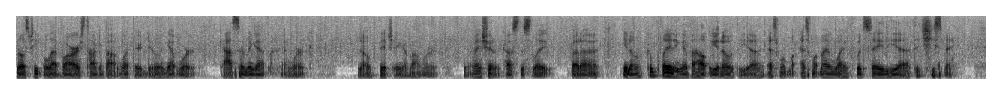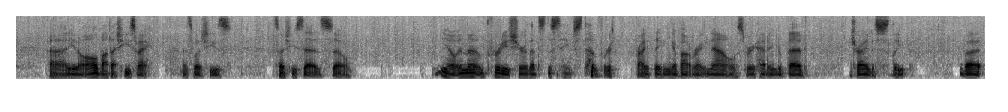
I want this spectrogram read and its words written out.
most people at bars talk about what they're doing at work, gossiping at, at work you know, bitching about work. You know, I shouldn't cuss this late, but uh, you know, complaining about you know the uh, that's what that's what my wife would say the uh, the chisme. Uh, you know, all about that chisme. That's what she's that's what she says. So, you know, and I'm pretty sure that's the same stuff we're probably thinking about right now as we're heading to bed, trying to sleep. But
